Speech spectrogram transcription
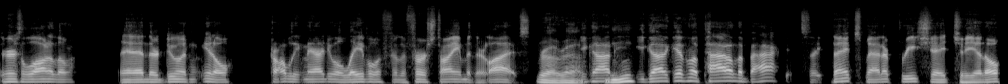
there's a lot of them, and they're doing you know probably manual labor for the first time in their lives. Right, right. You got Mhm. you got to give them a pat on the back. and say, thanks, man. I appreciate you. You know,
